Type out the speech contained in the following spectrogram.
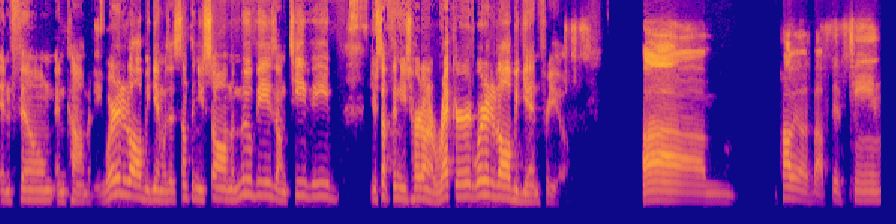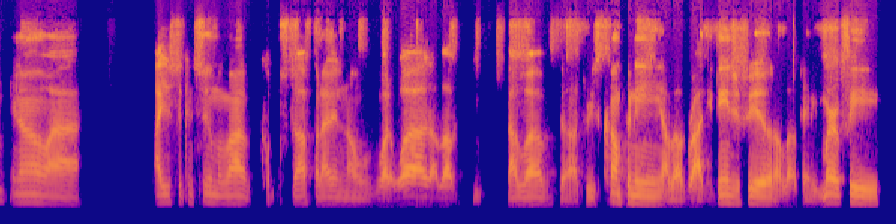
in film and comedy? Where did it all begin? Was it something you saw in the movies, on TV? You're something you heard on a record? Where did it all begin for you? Um, probably when I was about 15. You know, uh, I used to consume a lot of stuff, but I didn't know what it was. I loved I loved uh, Three's Company. I loved Rodney Dangerfield. I loved Eddie Murphy.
